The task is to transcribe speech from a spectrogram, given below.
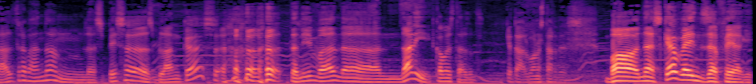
l'altra banda amb les peces blanques. Tenim en, en Dani, com estàs? ¿Qué tal? Buenas tardes. Bones, què vens a fer aquí?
